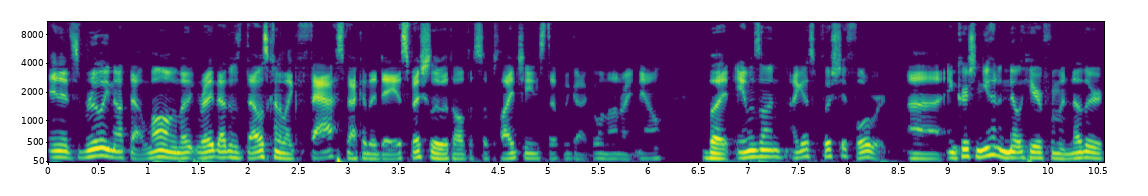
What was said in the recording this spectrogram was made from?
and it's really not that long, like, right? That was that was kind of like fast back in the day, especially with all the supply chain stuff we got going on right now. But Amazon, I guess, pushed it forward. Uh, and Christian, you had a note here from another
